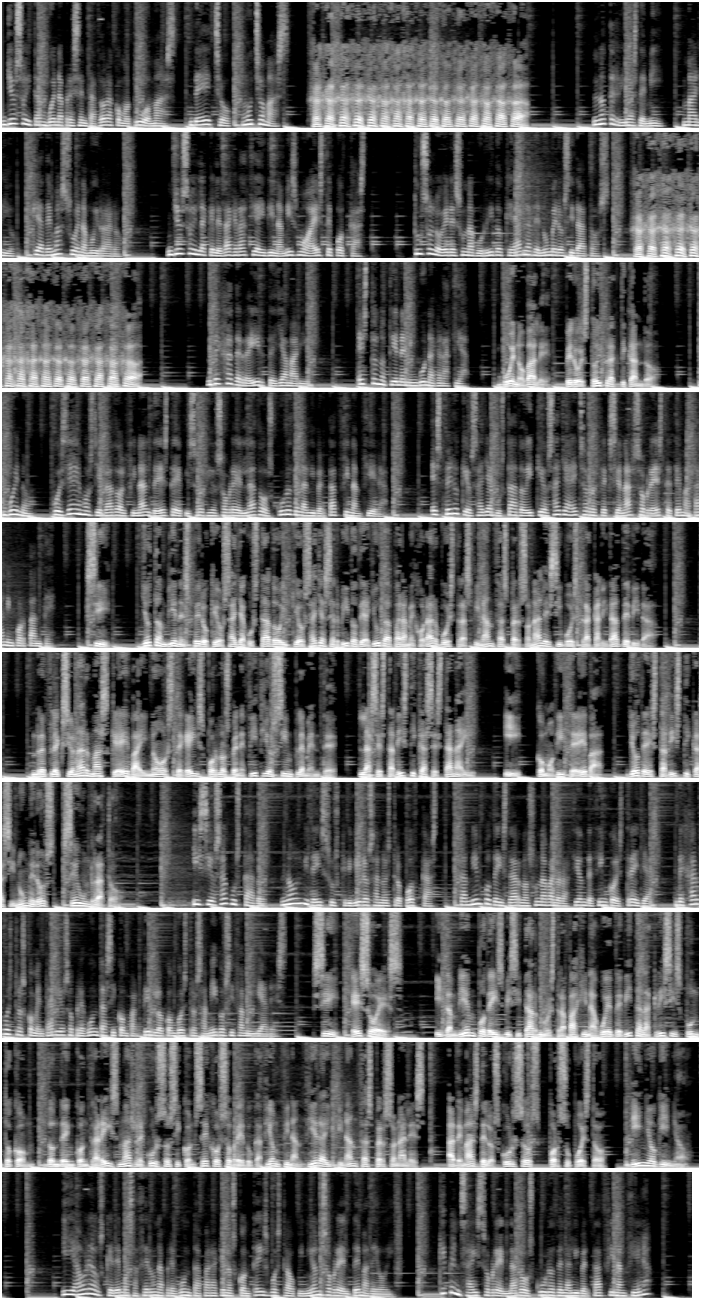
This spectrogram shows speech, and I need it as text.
Yo soy tan buena presentadora como tú o más, de hecho, mucho más. Ja ja ja ja ja ja ja ja ja ja ja ja ja ja ja. No te rías de mí, Mario, que además suena muy raro. Yo soy la que le da gracia y dinamismo a este podcast. Tú solo eres un aburrido que habla de números y datos. Ja ja ja ja ja ja ja ja ja ja ja ja ja ja ja. Deja de reírte ya, Mario. Esto no tiene ninguna gracia. Bueno, vale, pero estoy practicando. Bueno, pues ya hemos llegado al final de este episodio sobre el lado oscuro de la libertad financiera. Espero que os haya gustado y que os haya hecho reflexionar sobre este tema tan importante. Sí, yo también espero que os haya gustado y que os haya servido de ayuda para mejorar vuestras finanzas personales y vuestra calidad de vida. Reflexionar más que Eva y no os ceguéis por los beneficios simplemente. Las estadísticas están ahí. Y, como dice Eva, yo de estadísticas y números, sé un rato. Y si os ha gustado, no olvidéis suscribiros a nuestro podcast, también podéis darnos una valoración de 5 estrellas, dejar vuestros comentarios o preguntas y compartirlo con vuestros amigos y familiares. Sí, eso es. Y también podéis visitar nuestra página web evitalacrisis.com, donde encontraréis más recursos y consejos sobre educación financiera y finanzas personales, además de los cursos, por supuesto. Guiño guiño. Y ahora os queremos hacer una pregunta para que nos contéis vuestra opinión sobre el tema de hoy. ¿Qué pensáis sobre el lado oscuro de la libertad financiera?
